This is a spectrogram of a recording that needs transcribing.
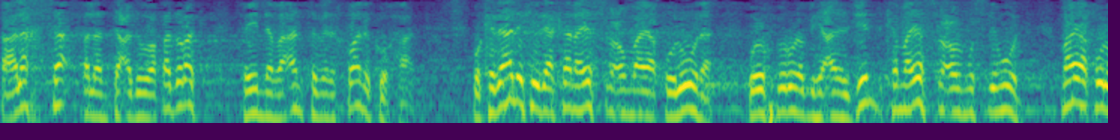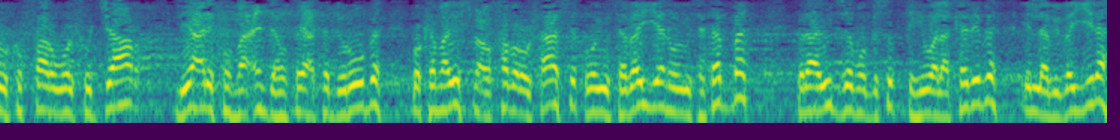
قال اخسأ فلن تعدو قدرك فإنما أنت من إخوان الكهان وكذلك إذا كان يسمع ما يقولون ويخبرون به عن الجن كما يسمع المسلمون ما يقول الكفار والفجار ليعرفوا ما عندهم فيعتبروا به وكما يسمع خبر الفاسق ويتبين ويتثبت فلا يجزم بصدقه ولا كذبه إلا ببينة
